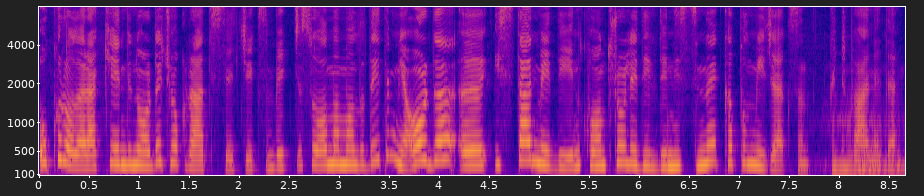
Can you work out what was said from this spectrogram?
okur olarak kendini orada çok rahat hissedeceksin. Bekçisi olmamalı dedim ya orada e, istenmediğin, kontrol edildiğin hissine kapılmayacaksın kütüphanede. Hmm.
